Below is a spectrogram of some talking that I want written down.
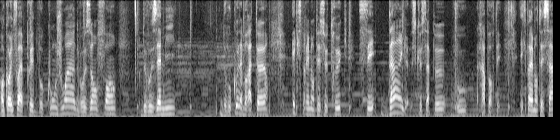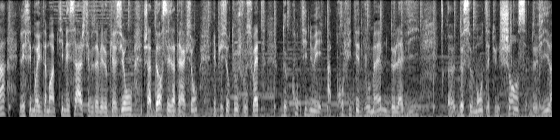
encore une fois auprès de vos conjoints, de vos enfants, de vos amis, de vos collaborateurs. Expérimentez ce truc, c'est dingue ce que ça peut vous rapporter. Expérimentez ça, laissez-moi évidemment un petit message si vous avez l'occasion, j'adore ces interactions et puis surtout je vous souhaite de continuer à profiter de vous-même, de la vie, euh, de ce monde, c'est une chance de vivre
